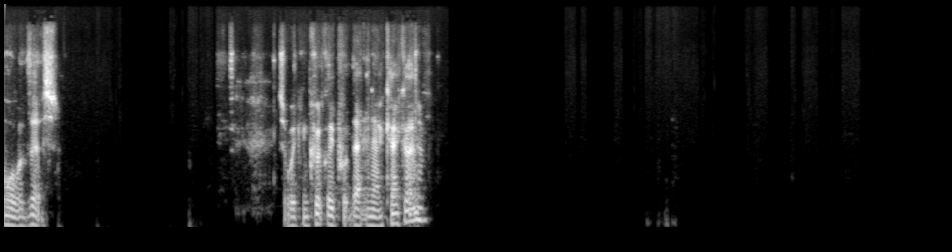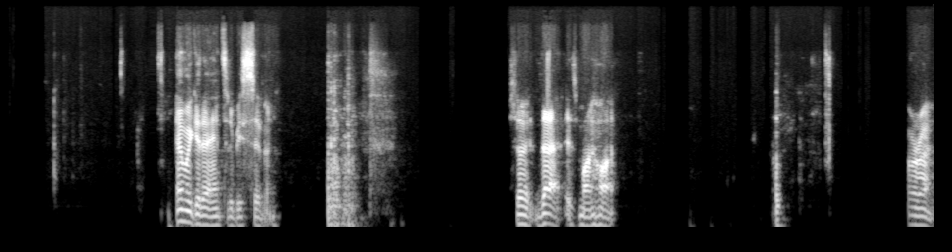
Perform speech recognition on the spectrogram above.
all of this. So we can quickly put that in our calculator. And we get our answer to be seven. So that is my height. All right.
